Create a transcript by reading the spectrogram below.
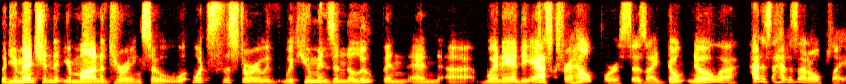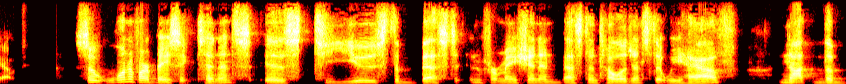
But you mentioned that you're monitoring. So w- what's the story with, with humans in the loop? And and uh, when Andi asks for help or says I don't know, uh, how does how does that all play out? So one of our basic tenets is to use the best information and best intelligence that we have, not the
